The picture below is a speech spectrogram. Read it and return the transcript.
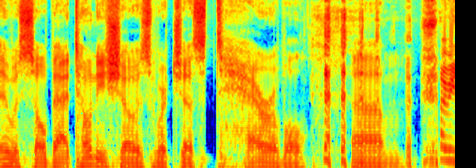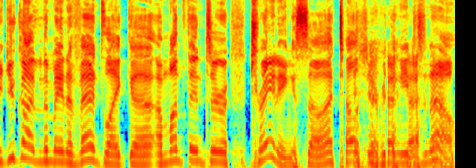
it was so bad. Tony's shows were just terrible. Um, I mean, you got in the main event like uh, a month into training, so that tells you everything you need to know.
